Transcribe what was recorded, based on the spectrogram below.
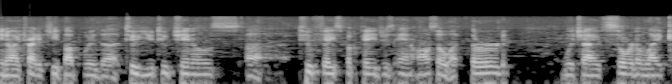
you know, I try to keep up with uh, two YouTube channels, uh, two Facebook pages, and also a third, which I've sort of like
